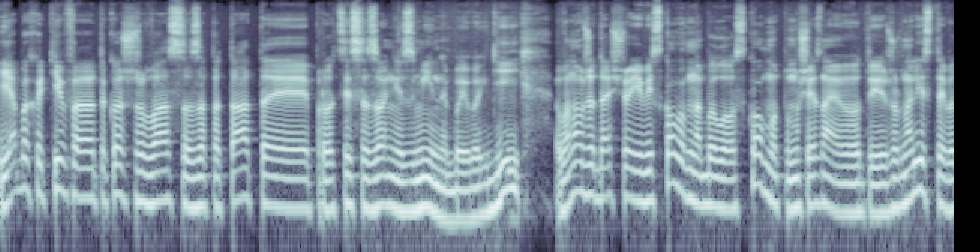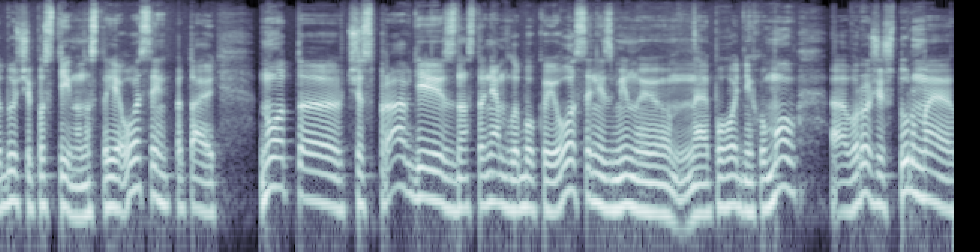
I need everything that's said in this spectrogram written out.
Я би хотів е, також вас запитати про ці сезонні зміни бойових дій. Воно вже дещо і військовим набило оскому, тому що я знаю, от і журналісти, і ведучі постійно настає осінь, питають. Ну от чи справді з настанням глибокої осені, зміною погодних умов, ворожі штурми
